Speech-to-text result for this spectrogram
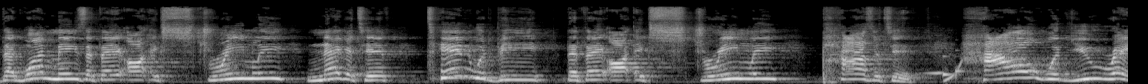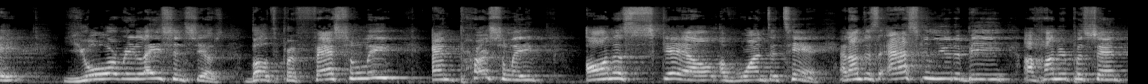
that one means that they are extremely negative. 10 would be that they are extremely positive. How would you rate your relationships, both professionally and personally, on a scale of 1 to 10. And I'm just asking you to be 100%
